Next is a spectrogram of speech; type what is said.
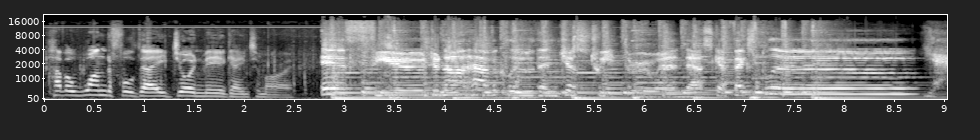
Have a wonderful day. Join me again tomorrow. If you do not have a clue, then just tweet through and ask FX Blue. Yeah.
